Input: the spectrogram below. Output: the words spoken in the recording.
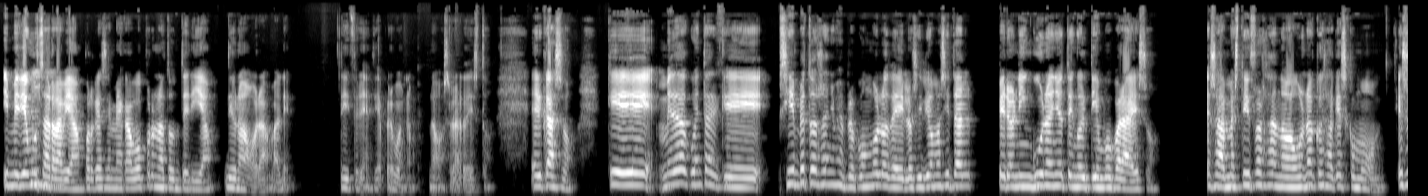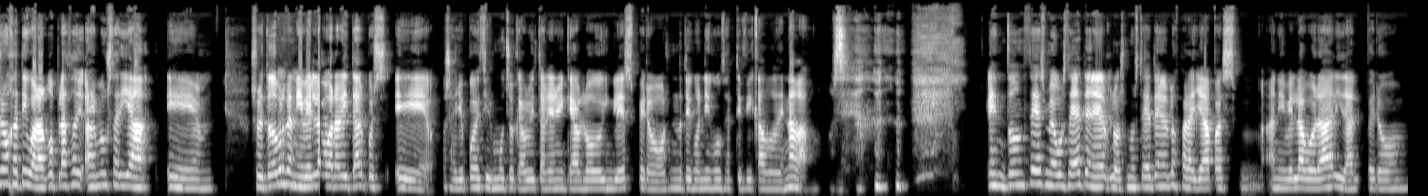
Y me dio mucha rabia porque se me acabó por una tontería de una hora, ¿vale? De diferencia, pero bueno, no vamos a hablar de esto. El caso, que me he dado cuenta de que siempre todos los años me propongo lo de los idiomas y tal, pero ningún año tengo el tiempo para eso o sea, me estoy forzando a una cosa que es como, es un objetivo a largo plazo. A mí me gustaría, eh, sobre todo porque a nivel laboral y tal, pues, eh, o sea, yo puedo decir mucho que hablo italiano y que hablo inglés, pero no tengo ningún certificado de nada. O sea, entonces me gustaría tenerlos, me gustaría tenerlos para ya, pues, a nivel laboral y tal, pero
